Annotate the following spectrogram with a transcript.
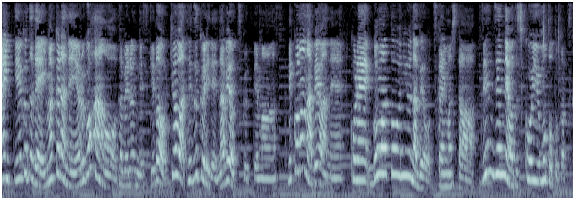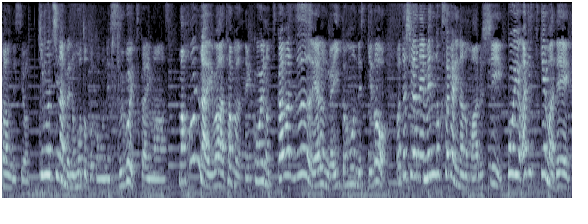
はい、ということで今からね夜ご飯を食べるんですけど今日は手作りで鍋を作ってます。で、この鍋はね、これ、ごま豆乳鍋を使いました。全然ね、私こういう素とか使うんですよ。キムチ鍋の素とかもね、すごい使います。まあ、本来は多分ね、こういうの使わずやるんがいいと思うんですけど、私はね、めんどくさがりなのもあるし、こういう味付けまできっ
